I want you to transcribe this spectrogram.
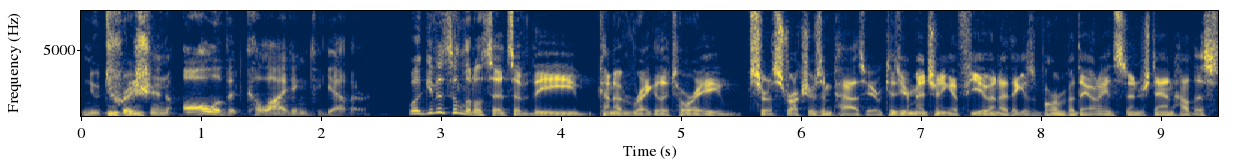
nutrition, mm-hmm. all of it colliding together. Well, give us a little sense of the kind of regulatory sort of structures and paths here, because you're mentioning a few, and I think it's important for the audience to understand how this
